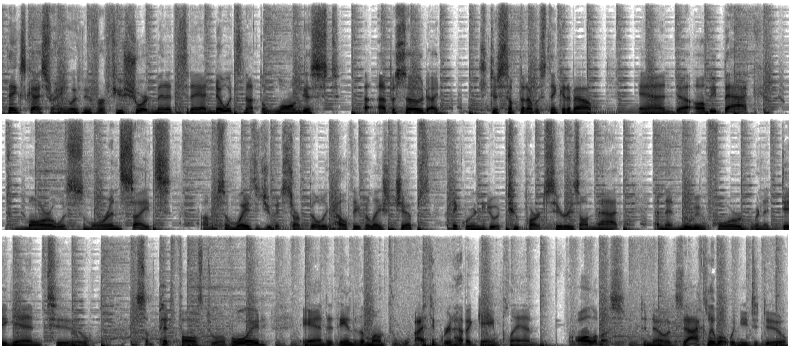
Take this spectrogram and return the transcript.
Thanks, guys, for hanging with me for a few short minutes today. I know it's not the longest uh, episode, I, it's just something I was thinking about. And uh, I'll be back tomorrow with some more insights, um, some ways that you can start building healthy relationships. I think we're going to do a two part series on that. And then moving forward, we're going to dig into some pitfalls to avoid. And at the end of the month, I think we're going to have a game plan for all of us to know exactly what we need to do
